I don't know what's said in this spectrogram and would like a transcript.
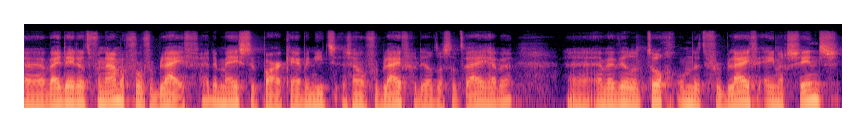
Uh, wij deden dat voornamelijk voor verblijf. Hè. De meeste parken hebben niet zo'n verblijfgedeelte als dat wij hebben. Uh, en wij wilden toch, om het verblijf enigszins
